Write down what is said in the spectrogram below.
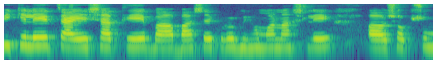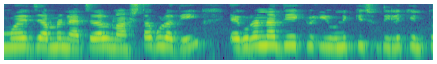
বিকেলে চায়ের সাথে বা বাসায় কোনো মেহমান আসলে সবসময় যে আমরা ন্যাচারাল নাস্তাগুলো দিই, এগুলো না দিয়ে একটু ইউনিক কিছু দিলে কিন্তু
